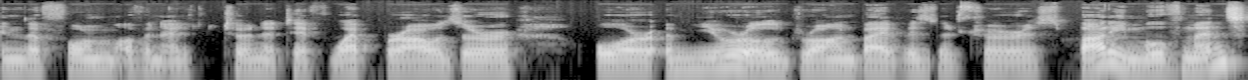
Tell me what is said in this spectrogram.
in the form of an alternative web browser or a mural drawn by visitors' body movements.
